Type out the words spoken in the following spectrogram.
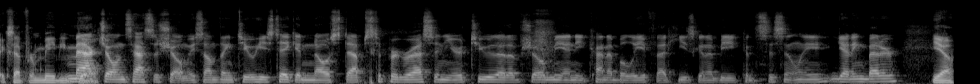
except for maybe Mac Bill. Jones has to show me something too. He's taken no steps to progress in year two that have shown me any kind of belief that he's going to be consistently getting better. Yeah,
